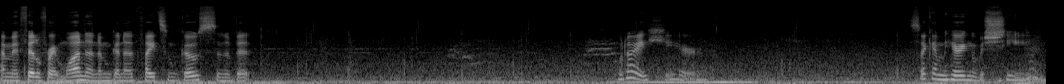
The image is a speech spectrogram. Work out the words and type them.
I'm in Fatal Frame 1 and I'm gonna fight some ghosts in a bit. What do I hear? It's like I'm hearing a machine.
